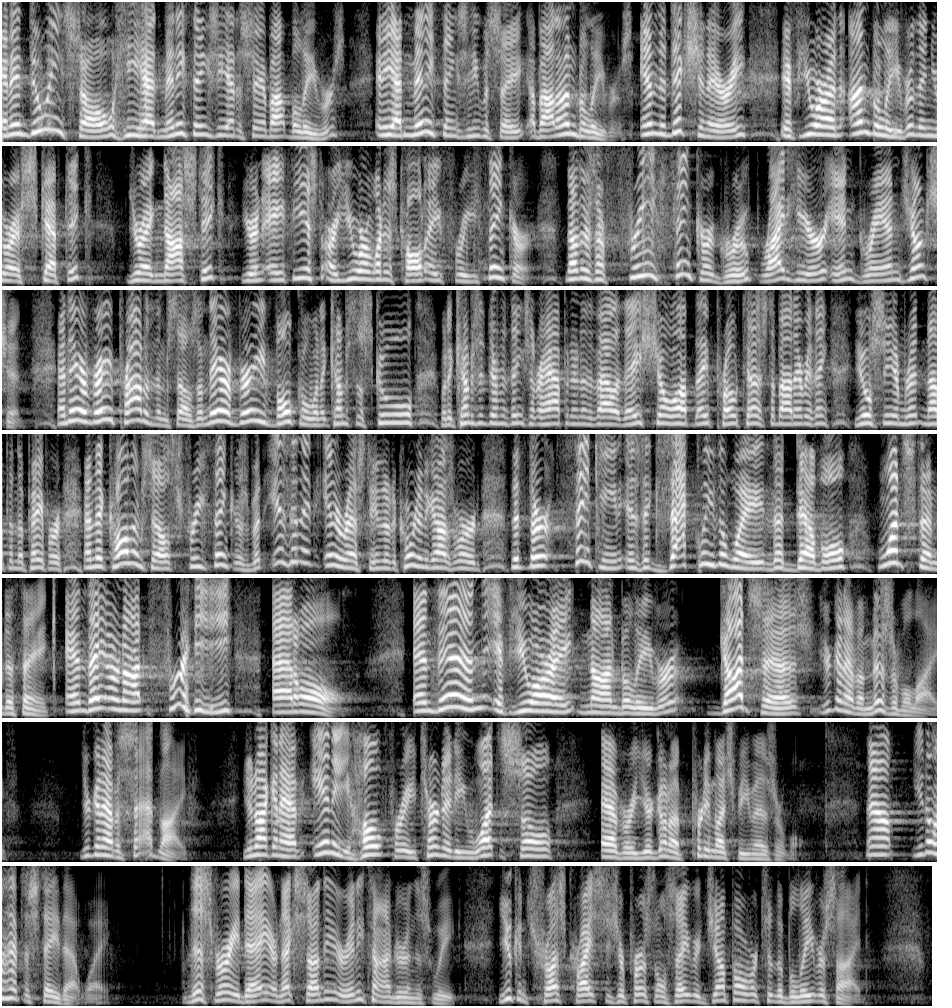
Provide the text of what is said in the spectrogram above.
And in doing so, he had many things he had to say about believers, and he had many things he would say about unbelievers. In the dictionary, if you are an unbeliever, then you are a skeptic. You're agnostic, you're an atheist, or you are what is called a free thinker. Now, there's a free thinker group right here in Grand Junction. And they are very proud of themselves. And they are very vocal when it comes to school, when it comes to different things that are happening in the valley. They show up, they protest about everything. You'll see them written up in the paper. And they call themselves free thinkers. But isn't it interesting that according to God's word, that their thinking is exactly the way the devil wants them to think? And they are not free at all. And then, if you are a non believer, God says you're going to have a miserable life. You're going to have a sad life. You're not going to have any hope for eternity whatsoever. You're going to pretty much be miserable. Now, you don't have to stay that way. This very day, or next Sunday, or any time during this week, you can trust Christ as your personal Savior. Jump over to the believer side.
